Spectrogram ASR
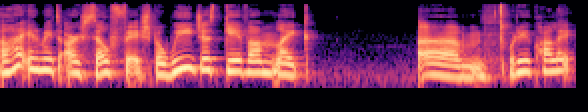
A lot of inmates are selfish but we just give them like um what do you call it?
